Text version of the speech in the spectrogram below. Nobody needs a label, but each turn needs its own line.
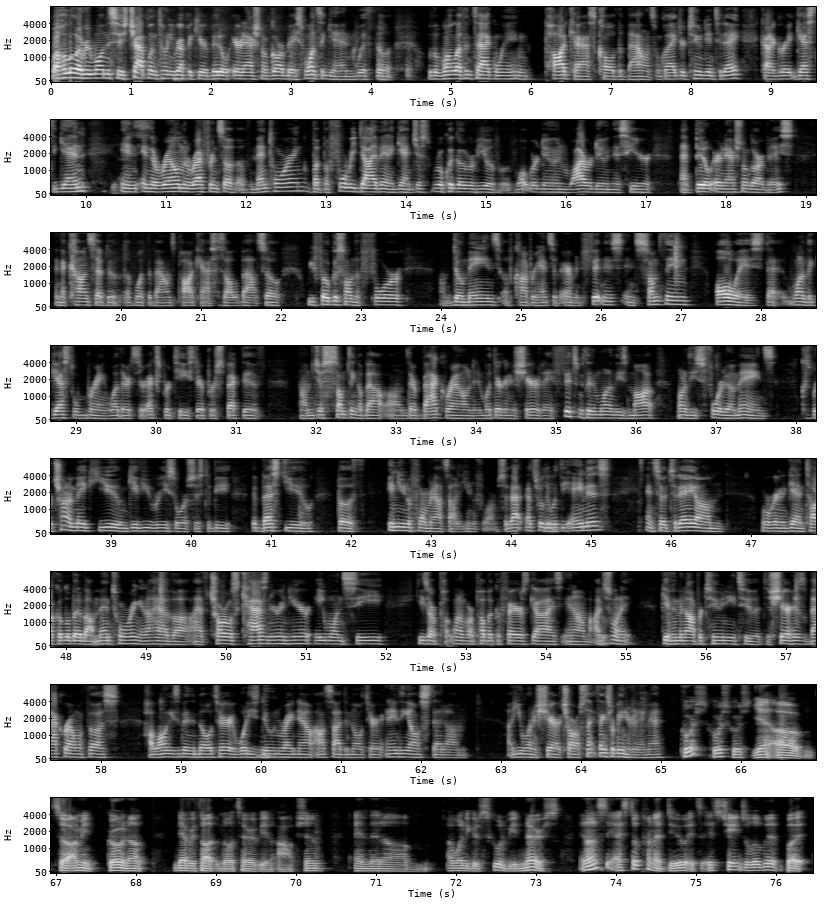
Well, hello everyone. This is Chaplain Tony Repic here, Biddle Air National Guard Base, once again with the with the 111th Attack Wing podcast called The Balance. I'm glad you're tuned in today. Got a great guest again in in the realm and reference of, of mentoring. But before we dive in, again, just real quick overview of, of what we're doing, why we're doing this here at Biddle Air National Guard Base, and the concept of, of what the Balance podcast is all about. So we focus on the four um, domains of comprehensive airman fitness and something always that one of the guests will bring, whether it's their expertise, their perspective, um, just something about um, their background and what they're going to share today fits within one of these mod- one of these four domains because we're trying to make you and give you resources to be the best you both in uniform and outside of uniform. So that that's really mm-hmm. what the aim is. And so today, um, we're going to again talk a little bit about mentoring, and I have uh, I have Charles Casner in here, A1C. He's our one of our public affairs guys, and um, I just want to give him an opportunity to to share his background with us, how long he's been in the military, what he's doing right now outside the military, and anything else that um uh, you want to share. Charles, th- thanks for being here today, man.
Of course, of course, of course. Yeah. Um. So I mean, growing up, never thought the military would be an option, and then um, I wanted to go to school to be a nurse. And honestly, I still kind of do. It's it's changed a little bit, but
